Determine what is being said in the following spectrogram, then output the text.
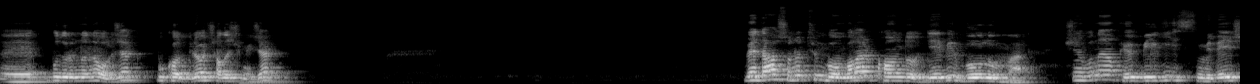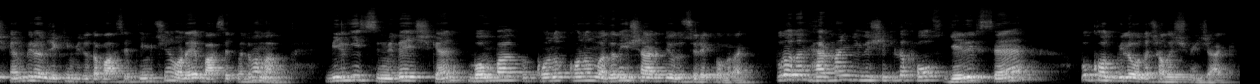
E, bu durumda ne olacak? Bu kod bloğu çalışmayacak. Ve daha sonra tüm bombalar kondu diye bir bool'um var. Şimdi bu ne yapıyor? Bilgi ismi değişken bir önceki videoda bahsettiğim için oraya bahsetmedim ama bilgi isimli değişken bomba konup konulmadığını işaretliyordu sürekli olarak. Buradan herhangi bir şekilde false gelirse bu kod bloğu da çalışmayacak.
